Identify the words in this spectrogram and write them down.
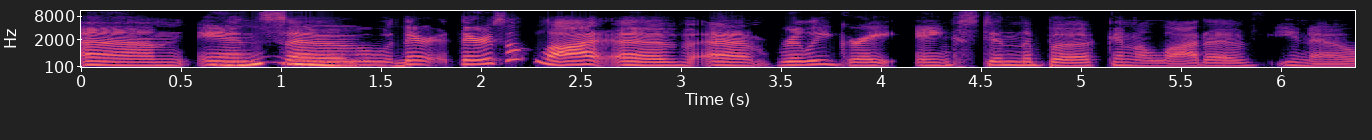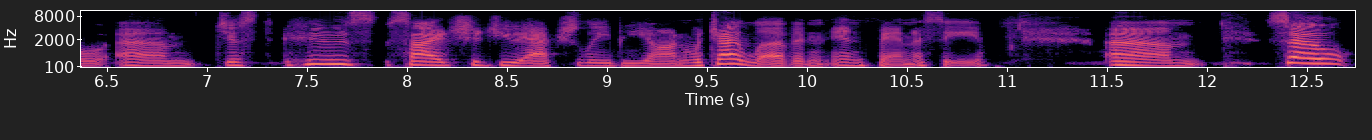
Um, and so Mm. there there's a lot of um, really great angst in the book, and a lot of you know um, just whose side should you actually be on, which I love in in fantasy. Um, so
